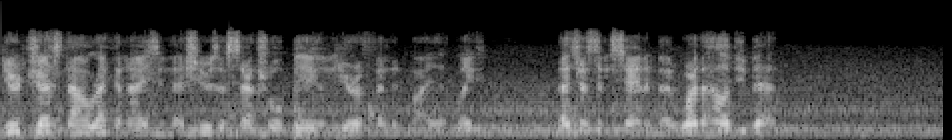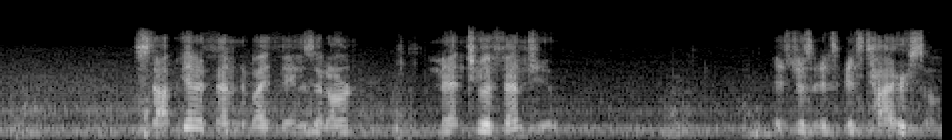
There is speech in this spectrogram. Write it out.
you're just now recognizing that she was a sexual being and you're offended by it. Like, that's just insane, man. Where the hell have you been? Stop getting offended by things that aren't meant to offend you. It's just, it's, it's tiresome.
